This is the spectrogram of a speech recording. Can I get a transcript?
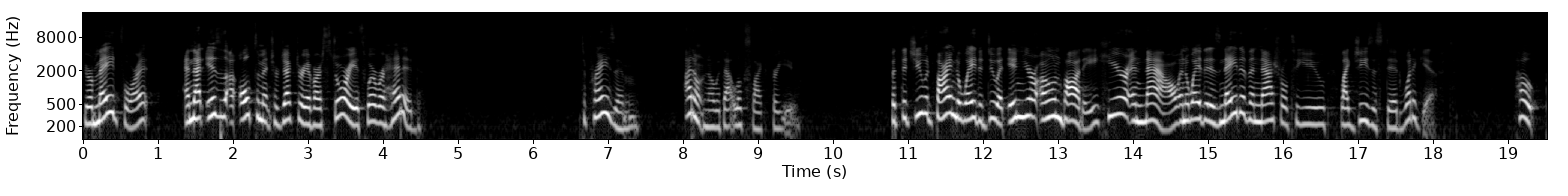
you're made for it, and that is the ultimate trajectory of our story. It's where we're headed. To praise Him. I don't know what that looks like for you but that you would find a way to do it in your own body, here and now, in a way that is native and natural to you, like Jesus did. What a gift! Hope.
